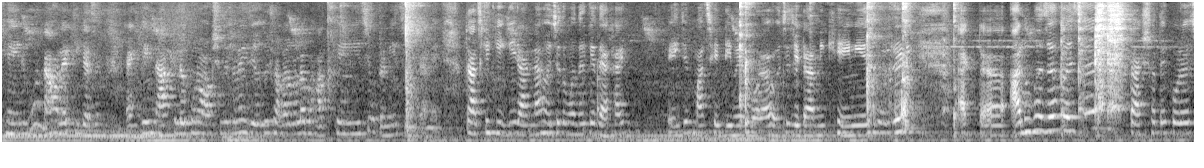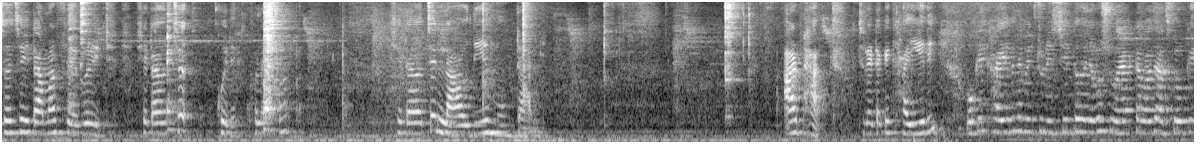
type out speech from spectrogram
খেয়ে নেব, না হলে ঠিক আছে। একদিন না খেলেও কোনো অসুবিধা নেই, যেহেতু সকালবেলা ভাত খেয়ে নিয়েছি, ওটা নিয়ে চিন্তা নেই। তো আজকে কী কী রান্না হয়েছে তোমাদেরকে দেখাই। এই যে মাছের ডিমের বড়া হয়েছে, যেটা আমি খেয়ে নিয়েছি অলরেডি একটা আলু ভাজা হয়েছে, তার সাথে করেছে হচ্ছে এটা আমার ফেভারিট সেটা হচ্ছে, কই রে, খোলা সেটা হচ্ছে লাউ দিয়ে মুগ ডাল। আর ভাত, ছেলেটাকে খাইয়ে দিই। ওকে খাইয়ে দিলে আমি একটু নিশ্চিন্ত হয়ে যাব। শো একটা বাজে, আজকে ওকে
